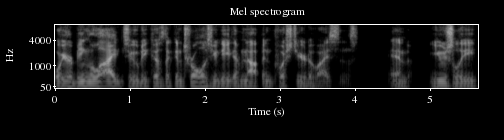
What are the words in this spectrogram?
or you're being lied to because the controls you need have not been pushed to your devices. And usually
